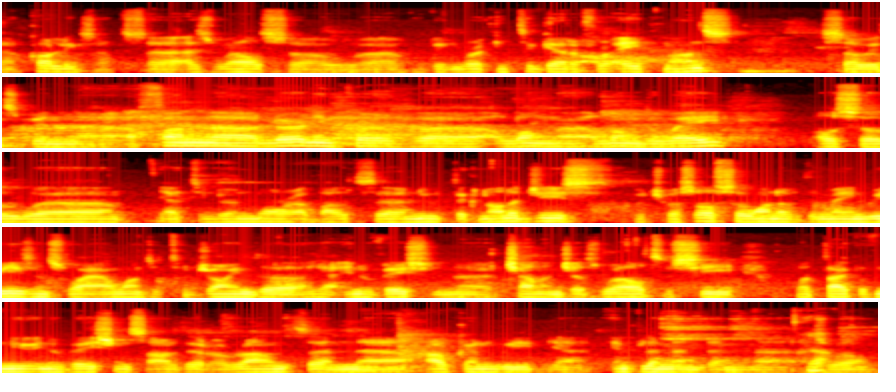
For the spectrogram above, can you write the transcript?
uh, colleagues as, uh, as well. So uh, we've been working together for eight months. So it's been uh, a fun uh, learning curve uh, along uh, along the way. Also, uh, yeah, to learn more about uh, new technologies, which was also one of the main reasons why I wanted to join the yeah, innovation uh, challenge as well to see what type of new innovations are there around and uh, how can we yeah, implement them uh, as well.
